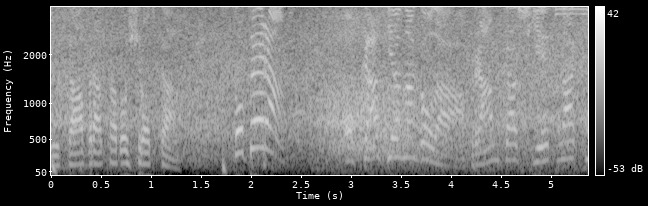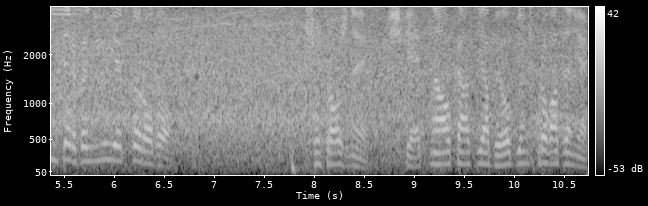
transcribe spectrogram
Piłka wraca do środka. Co teraz? Okazja na gola. Bramkarz jednak interweniuje wzorowo. Rzut rożny. Świetna okazja, by objąć prowadzenie.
